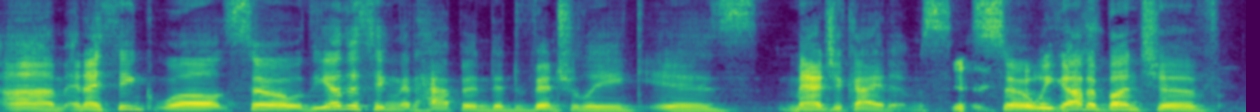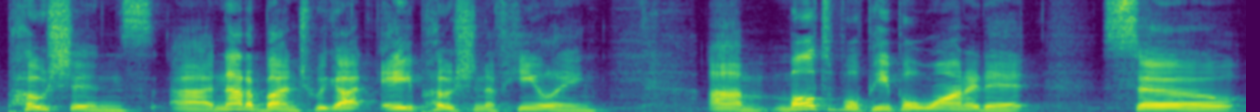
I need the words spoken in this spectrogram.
Um, and I think, well, so the other thing that happened at Adventure League is magic items. So we got a bunch of potions, uh, not a bunch, we got a potion of healing. Um, multiple people wanted it. So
